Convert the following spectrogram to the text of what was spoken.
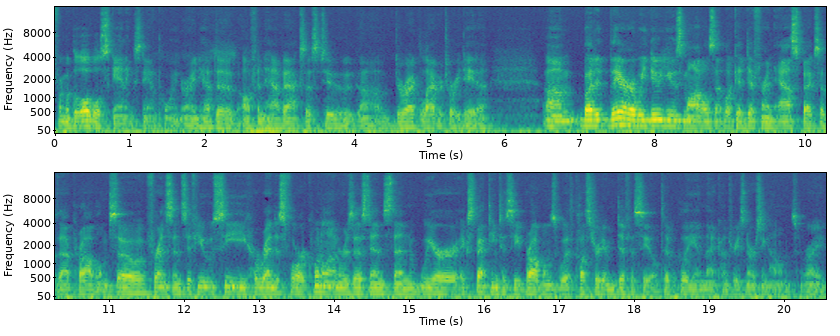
from a global scanning standpoint, right? You have to often have access to uh, direct laboratory data. Um, but there, we do use models that look at different aspects of that problem. So, for instance, if you see horrendous fluoroquinolone resistance, then we are expecting to see problems with Clostridium difficile, typically in that country's nursing homes, right?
